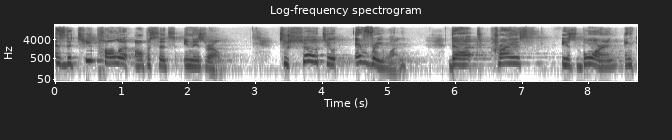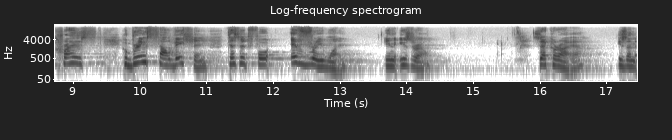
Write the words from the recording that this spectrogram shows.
as the two polar opposites in Israel to show to everyone that Christ is born and Christ who brings salvation does it for everyone in Israel. Zechariah is an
